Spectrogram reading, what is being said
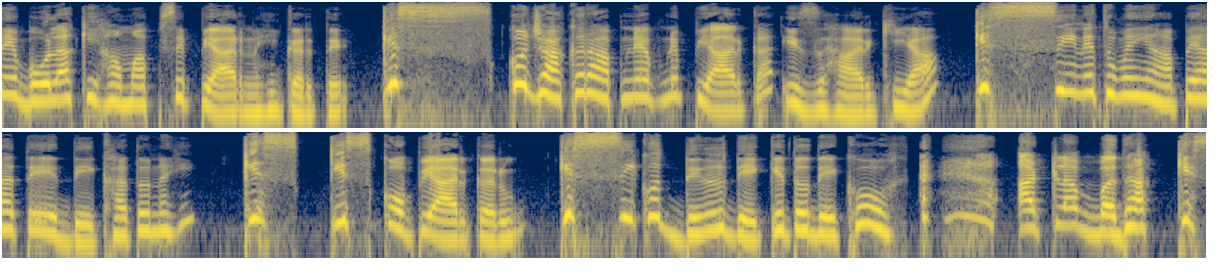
ने बोला कि हम आपसे प्यार नहीं करते किसको जाकर आपने अपने प्यार का इजहार किया किसी ने तुम्हें यहाँ पे आते देखा तो नहीं किस किसको प्यार करूं किसी को दिल देके તો દેખો આટલા બધા કિસ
